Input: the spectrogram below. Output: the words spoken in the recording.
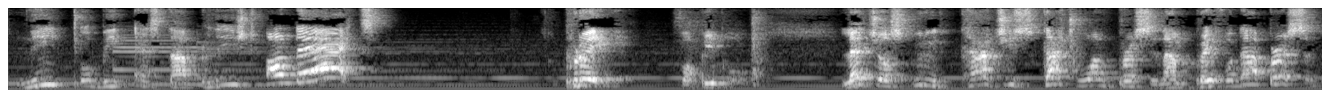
need to be established on the earth. Pray for people. Let your spirit catch, catch one person and pray for that person.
